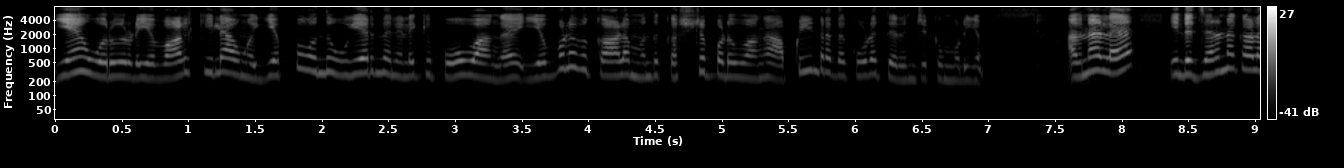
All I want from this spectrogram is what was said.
ஏன்? ஒருவருடைய வாழ்க்கையில் அவங்க எப்போ வந்து உயர்ந்த நிலைக்கு போவாங்க எவ்வளவு காலம் வந்து கஷ்டப்படுவாங்க அப்படின்றத கூட தெரிஞ்சுக்க முடியும். அதனால் இந்த ஜனனகால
